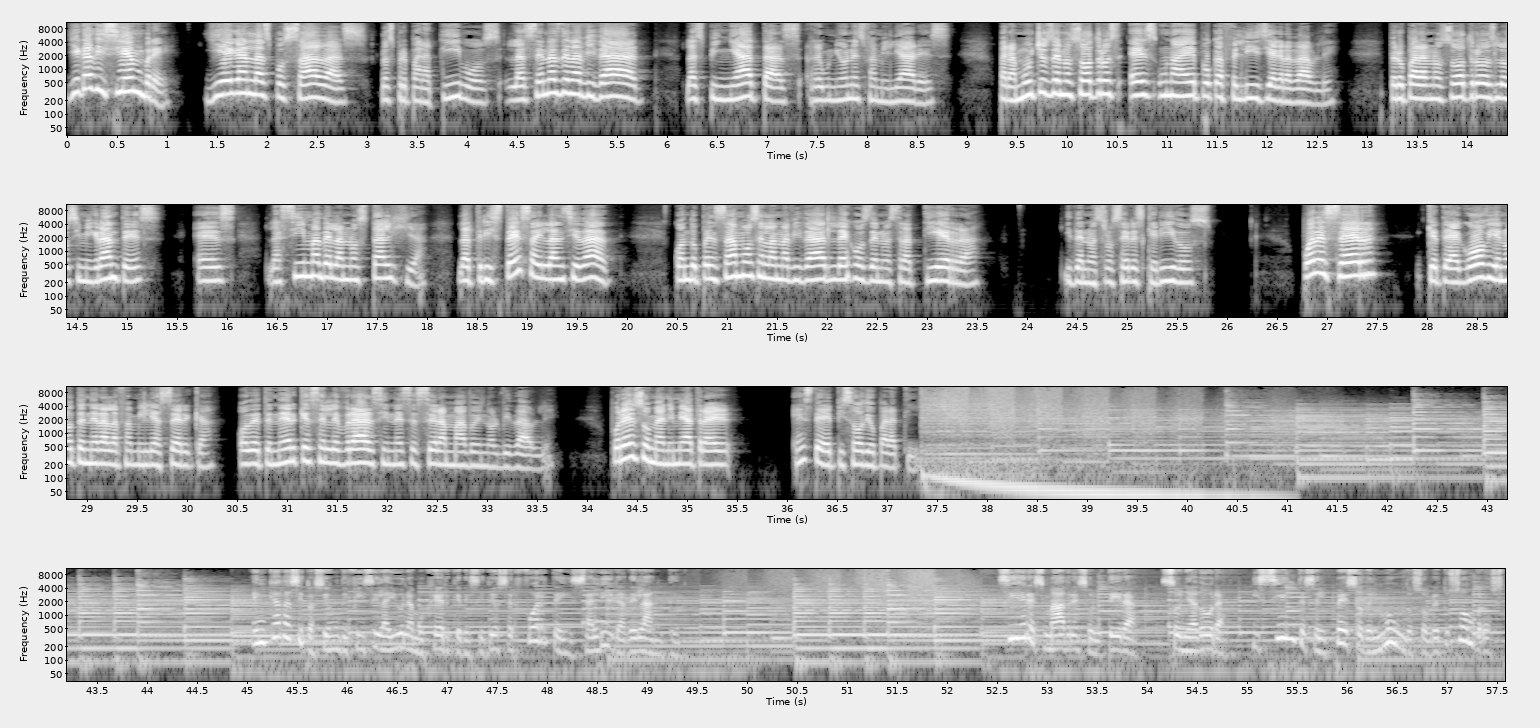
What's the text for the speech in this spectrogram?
Llega diciembre, llegan las posadas, los preparativos, las cenas de Navidad, las piñatas, reuniones familiares. Para muchos de nosotros es una época feliz y agradable, pero para nosotros los inmigrantes es la cima de la nostalgia, la tristeza y la ansiedad. Cuando pensamos en la Navidad lejos de nuestra tierra y de nuestros seres queridos, puede ser que te agobie no tener a la familia cerca o de tener que celebrar sin ese ser amado inolvidable. Por eso me animé a traer este episodio para ti. En cada situación difícil hay una mujer que decidió ser fuerte y salir adelante. Si eres madre soltera, soñadora y sientes el peso del mundo sobre tus hombros,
